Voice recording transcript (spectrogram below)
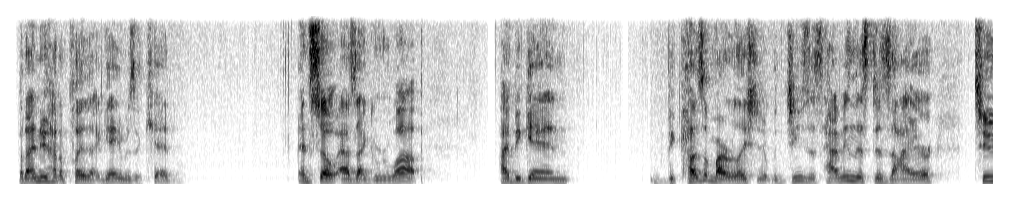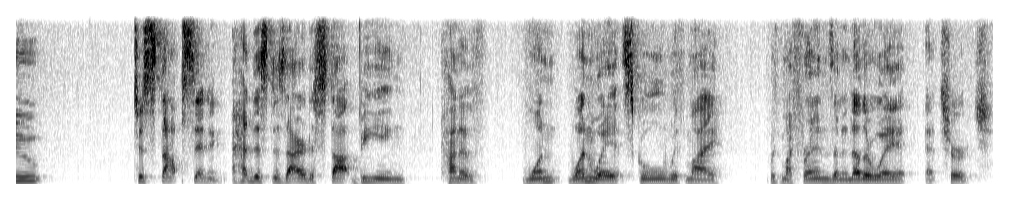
but I knew how to play that game as a kid. And so as I grew up, I began, because of my relationship with Jesus, having this desire to to stop sinning. I had this desire to stop being kind of one, one way at school with my, with my friends and another way at, at church,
